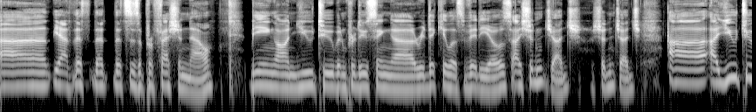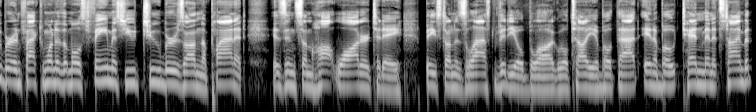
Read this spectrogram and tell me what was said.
Uh, yeah, this that this is a profession now, being on YouTube and producing uh, ridiculous videos. I shouldn't judge. I shouldn't judge. Uh, a YouTuber, in fact, one of the most famous YouTubers on the planet, is in some hot water today, based on his last video blog. We'll tell you about that in about ten minutes' time. But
